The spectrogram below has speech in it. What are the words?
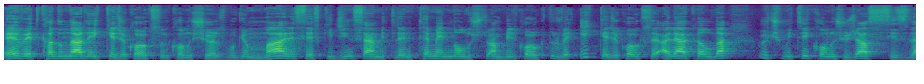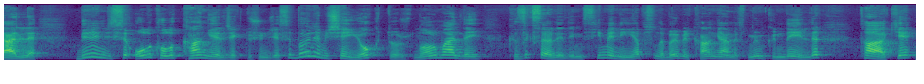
Evet kadınlarda ilk gece korkusunu konuşuyoruz bugün. Maalesef ki cinsel mitlerin temelini oluşturan bir korkudur ve ilk gece korkusuyla alakalı da 3 miti konuşacağız sizlerle. Birincisi oluk oluk kan gelecek düşüncesi. Böyle bir şey yoktur. Normalde kızık sarı dediğimiz himenin yapısında böyle bir kan gelmesi mümkün değildir. Ta ki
